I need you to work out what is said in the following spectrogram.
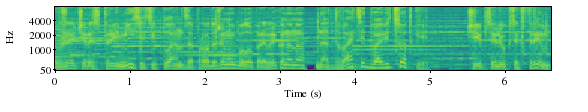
Вже через три місяці план за продажами було перевиконано на 22%. Чіпси Люкс Екстрим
